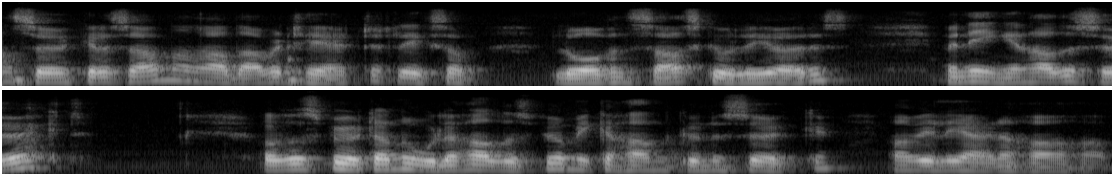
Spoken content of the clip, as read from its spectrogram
ansøkere, sa han. Han hadde avertert det, slik som loven sa skulle gjøres. Men ingen hadde søkt. Og så spurte han Ole Hallesby om ikke han kunne søke. Han ville gjerne ha ham.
